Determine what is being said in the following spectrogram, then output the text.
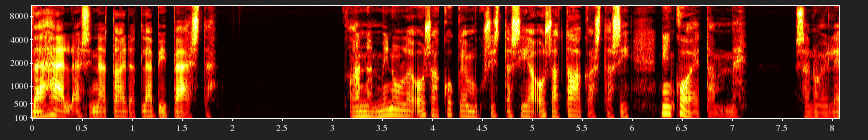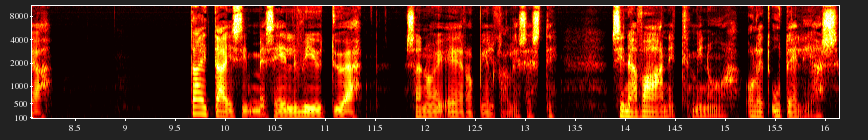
Vähällä sinä taidat läpi päästä. Anna minulle osa kokemuksistasi ja osa taakastasi, niin koetamme, sanoi Lea. Tai taisimme selviytyä, sanoi Eero pilkallisesti. Sinä vaanit minua, olet utelias.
